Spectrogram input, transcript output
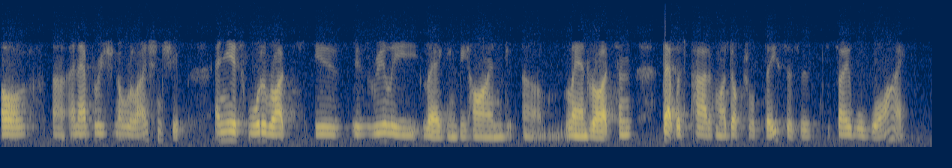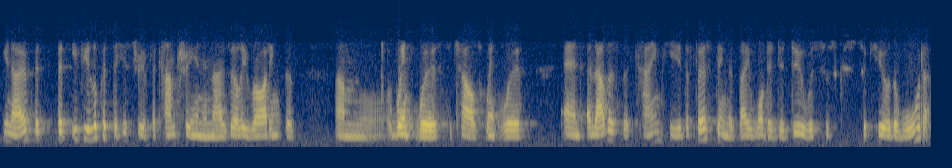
of uh, an Aboriginal relationship. And yes, water rights is is really lagging behind um, land rights, and that was part of my doctoral thesis is to say, well, why? You know, but but if you look at the history of the country and in those early writings of um, Wentworth, Charles Wentworth, and, and others that came here, the first thing that they wanted to do was to secure the water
